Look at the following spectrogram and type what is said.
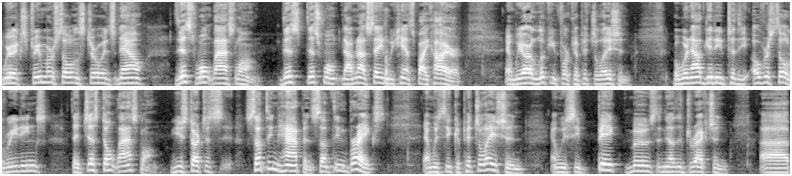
we're extreme oversold in steroids now. This won't last long. This, this won't, now I'm not saying we can't spike higher, and we are looking for capitulation, but we're now getting to the oversold readings that just don't last long. You start to see, something happens, something breaks, and we see capitulation, and we see big moves in the other direction uh,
